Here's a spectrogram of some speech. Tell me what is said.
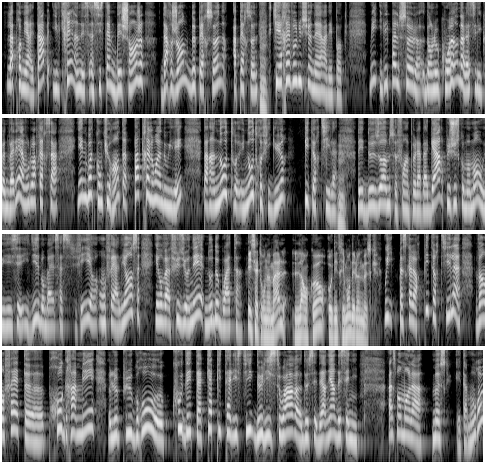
La première étape, il crée un, un système d'échange d'argent de personne à personne, ce qui est révolutionnaire à l'époque. Mais il n'est pas le seul dans le coin, dans la Silicon Valley, à vouloir faire ça. Il y a une boîte concurrente, pas très loin d'où il est, par un autre, une autre figure, Peter Thiel. Les deux hommes se font un peu la bagarre, puis jusqu'au moment où ils, ils disent bon ben ça suffit, on fait alliance et on va fusionner nos deux boîtes. Et ça tourne mal, là encore, au détriment d'Elon Musk. Oui, parce qu'alors Peter Thiel va en fait euh, programmer le plus gros coup d'État capitalistique de l'histoire de ces dernières décennies. À ce moment-là, Musk est amoureux,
